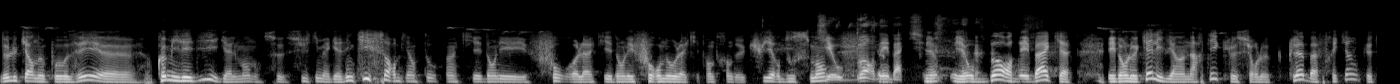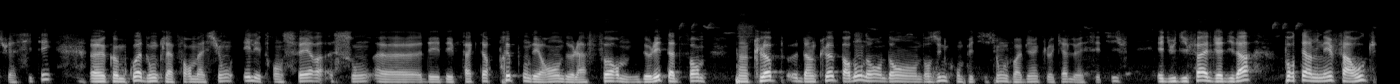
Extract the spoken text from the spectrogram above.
de Lucarno Posé, euh, comme il est dit également dans ce Suzy Magazine, qui sort bientôt, hein, qui est dans les fours là, qui est dans les fourneaux là, qui est en train de cuire doucement, qui est au bord des bacs, et au bord des bacs, et dans lequel il y a un article sur le club africain que tu as cité, euh, comme quoi donc la formation et les transferts sont euh, des, facteurs prépondérants de la forme, de l'état de forme d'un club, d'un club pardon, dans, dans, dans, une compétition. Je vois bien que le cas de SCTIF et du DIFA Jadida. Pour terminer, Farouk,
